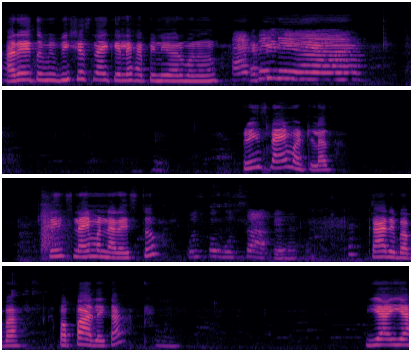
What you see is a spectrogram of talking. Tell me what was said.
अरे तुम्ही विशेष नाही केले हॅपी न्यू इयर म्हणून हॅपी न्यू इयर प्रिन्स नाही म्हटलं प्रिन्स नाही म्हणणार आहेस तू। उसको गुस्सा आते हैं। का रे बाबा? पप्पा आले का? या या।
